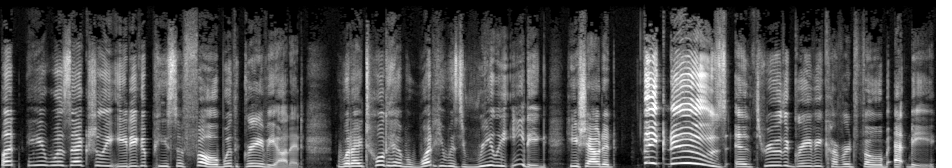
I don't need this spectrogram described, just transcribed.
but he was actually eating a piece of foam with gravy on it. When I told him what he was really eating, he shouted, Fake news! and threw the gravy covered foam at me.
